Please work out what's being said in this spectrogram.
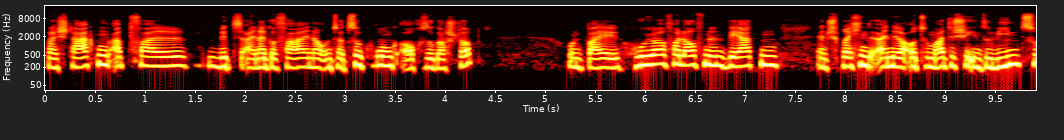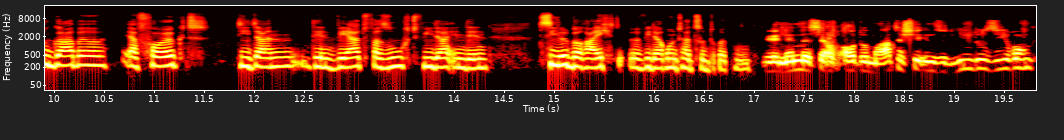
bei starkem Abfall mit einer Gefahr einer Unterzuckerung auch sogar stoppt. Und bei höher verlaufenden Werten entsprechend eine automatische Insulinzugabe erfolgt, die dann den Wert versucht, wieder in den Zielbereich äh, wieder runterzudrücken. Wir nennen das ja auch automatische Insulindosierung.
